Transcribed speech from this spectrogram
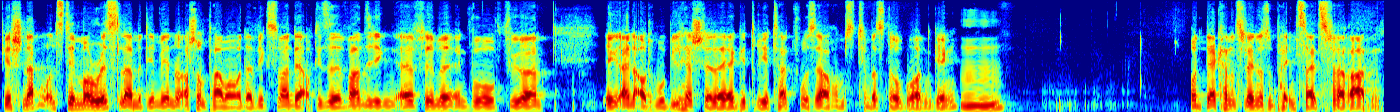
Wir schnappen uns den Morrisler, mit dem wir nun auch schon ein paar Mal unterwegs waren, der auch diese wahnsinnigen äh, Filme irgendwo für irgendeinen Automobilhersteller ja gedreht hat, wo es ja auch ums Thema Snowboarden ging. Mhm. Und der kann uns vielleicht noch so ein paar Insights verraten.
